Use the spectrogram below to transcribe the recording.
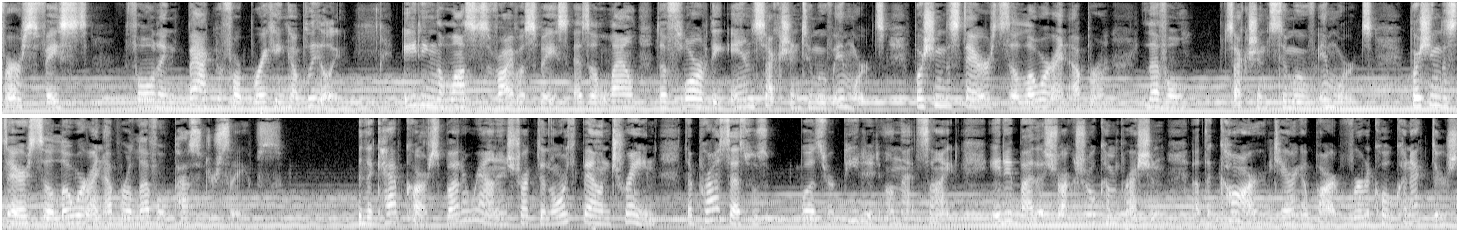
first faced folding back before breaking completely, aiding the loss of survival space as it allowed the floor of the end section to move inwards, pushing the stairs to the lower and upper level sections to move inwards, pushing the stairs to the lower and upper level passenger safes. When the cab car spun around and struck the northbound train, the process was was repeated on that side, aided by the structural compression of the car tearing apart vertical connectors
